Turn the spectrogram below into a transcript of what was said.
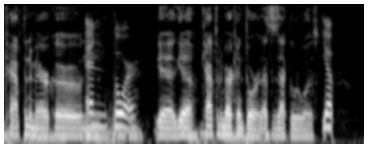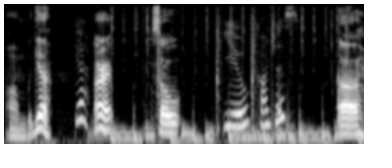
Captain America and, And Thor. yeah, yeah, Captain America and Thor. That's exactly what it was. Yep. Um, but yeah, Yeah. all right. So You Conscience? Uh,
